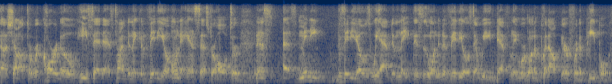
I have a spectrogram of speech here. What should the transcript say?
uh, shout out to Ricardo, he said that it's time to make a video on the ancestor altar. And there's as many videos we have to make. This is one of the videos that we definitely were going to put out there for the people.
